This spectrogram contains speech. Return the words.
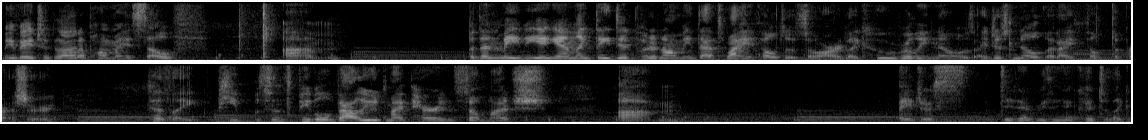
Maybe I took that upon myself. Um, but then maybe again like they did put it on me. That's why I felt it so hard. Like who really knows? I just know that I felt the pressure because like people since people valued my parents so much, um, I just did everything I could to like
